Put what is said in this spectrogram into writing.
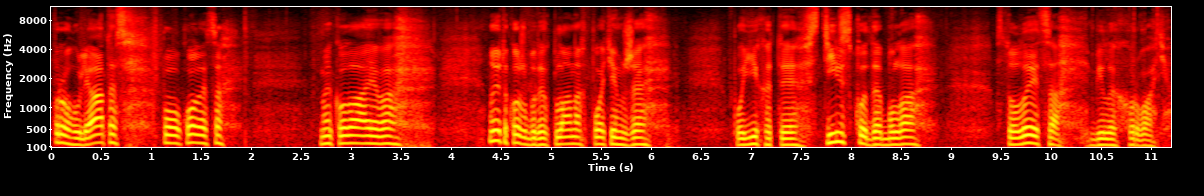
Прогулятись по околицях Миколаєва. Ну і також буде в планах потім вже поїхати в Стільську, де була столиця білих хорватів.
